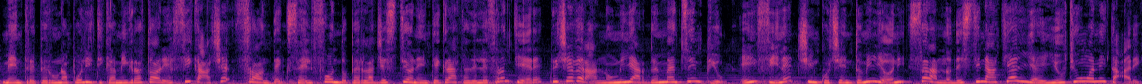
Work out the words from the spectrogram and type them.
mentre per una politica migratoria efficace, Frontex e il Fondo per la gestione integrata delle frontiere riceveranno un miliardo e mezzo in più e infine 500 milioni milioni saranno destinati agli aiuti umanitari.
